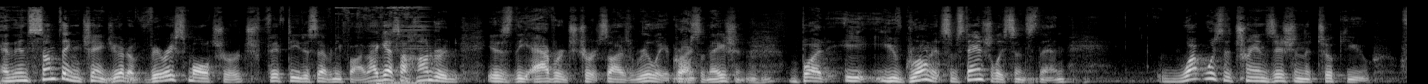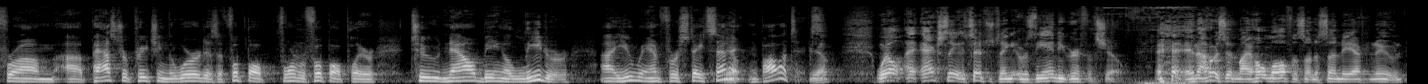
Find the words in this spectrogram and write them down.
and then something changed. You had a very small church, 50 to 75. I guess 100 is the average church size really across right. the nation. Mm-hmm. But you've grown it substantially since then. What was the transition that took you from a pastor preaching the word as a football former football player to now being a leader? Uh, you ran for state senate yep. in politics. Yeah. Well, actually, it's interesting. It was the Andy Griffith show. and I was in my home office on a Sunday afternoon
